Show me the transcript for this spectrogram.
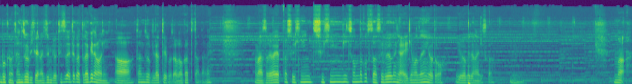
僕の誕生日会の準備を手伝いたかっただけなのに、ああ、誕生日だということは分かってたんだね。まあそれはやっぱ主賓、主賓にそんなことさせるわけにはいきませんよというわけじゃないですか。うん。まあ、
